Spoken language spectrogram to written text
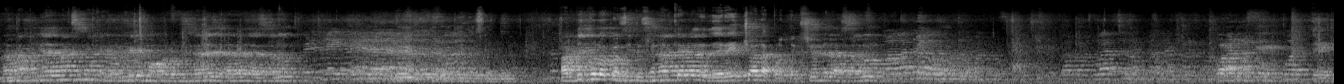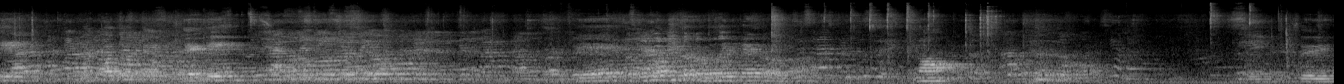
Normatividad máxima que nos rige como profesionales del área de la salud. Constitucional que habla de derecho a la protección de la salud. ¿De qué? ¿De? Perfecto, qué bonito con todo el ¿no? No. Sí.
